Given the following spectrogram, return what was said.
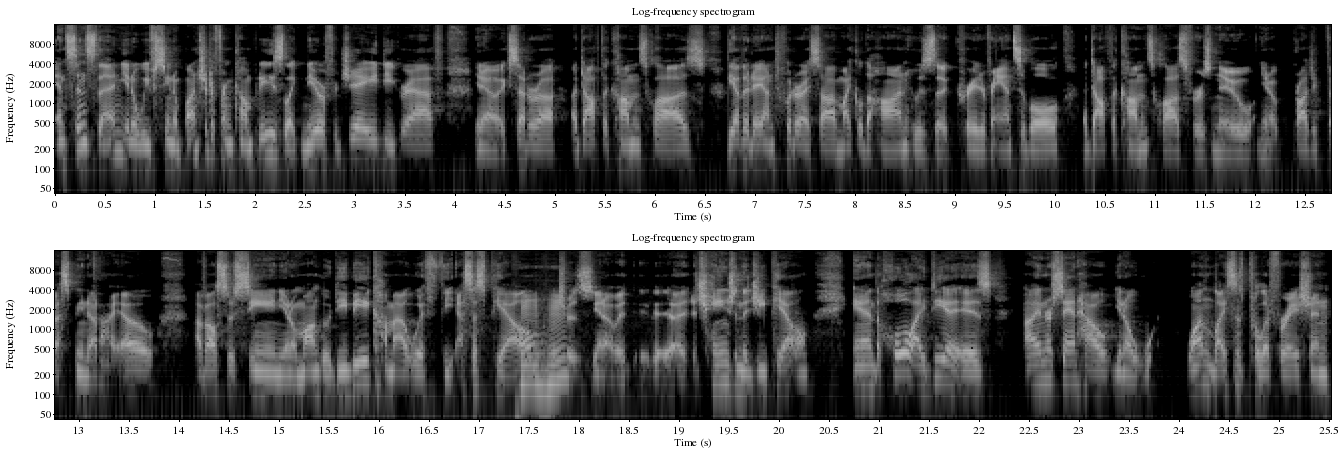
And since then, you know, we've seen a bunch of different companies like Neo4j, dgraph, you know, et cetera, adopt the Commons Clause. The other day on Twitter, I saw Michael DeHaan, who's the creator of Ansible, adopt the Commons Clause for his new, you know, project Vespene.io. I've also seen, you know, MongoDB come out with the SSPL, Mhm. which was, you know, a, a change in the GPL. And the whole idea is, I understand how, you know, one license proliferation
